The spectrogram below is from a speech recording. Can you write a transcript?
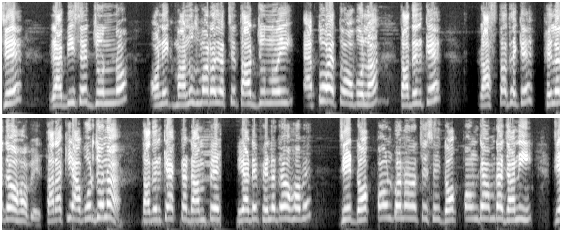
যে র্যাবিসের জন্য অনেক মানুষ মারা যাচ্ছে, তার জন্য এই এত এত অবলা, তাদেরকে রাস্তা থেকে ফেলে দেওয়া হবে। তারা কি আবর্জনা? তাদেরকে একটা ডাম্পে ইয়ার্ডে ফেলে দেওয়া হবে? যে ডগ পাউন্ড বানানো হচ্ছে সেই ডগ পাউন্ডে আমরা জানি যে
